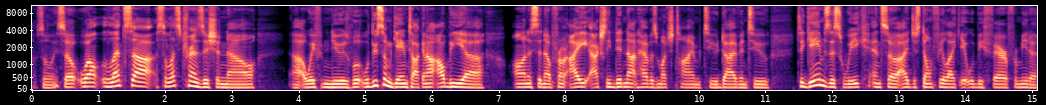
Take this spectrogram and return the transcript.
Absolutely. So well, let's uh so let's transition now uh, away from news. We'll, we'll do some game talk, and I'll, I'll be uh, honest and upfront. I actually did not have as much time to dive into to games this week, and so I just don't feel like it would be fair for me to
